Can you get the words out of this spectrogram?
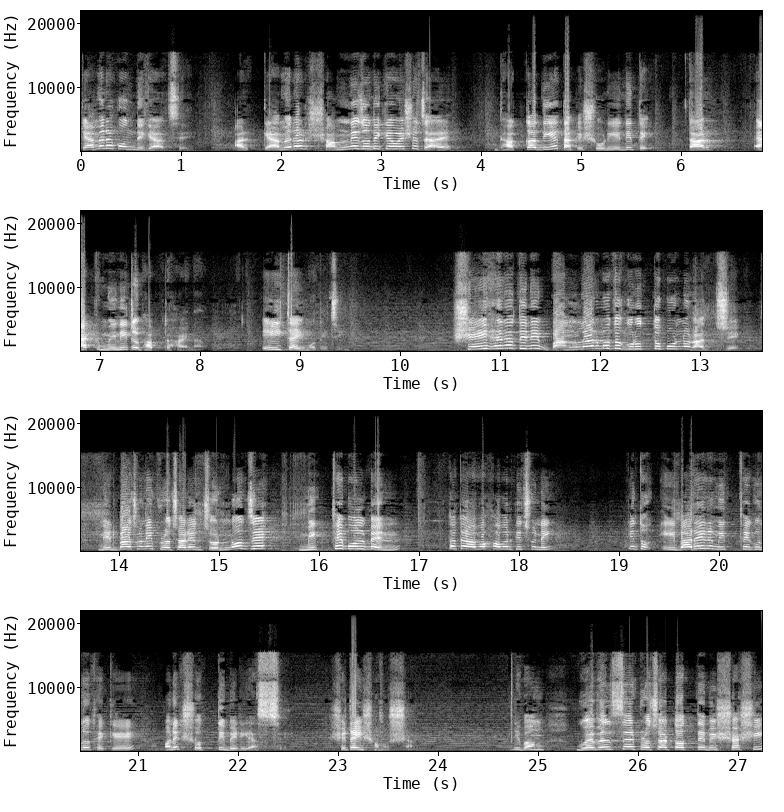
ক্যামেরা কোন দিকে আছে। আর ক্যামেরার সামনে যদি কেউ এসে যায়, ধাক্কা দিয়ে তাকে সরিয়ে দিতে তার এক মিনিটও ভাবতে হয় না। এইটাই মোদিজি। সেই হেন তিনি বাংলার মতো গুরুত্বপূর্ণ রাজ্যে নির্বাচনী প্রচারের জন্য যে মিথ্যে বলবেন, তাতে অবাক হওয়ার কিছু নেই। কিন্তু এবারের মিথ্যেগুলো থেকে অনেক সত্যি বেরিয়ে আসছে। সেটাই সমস্যা। এবং গোয়েবেলসের প্রচার তত্ত্বে বিশ্বাসী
